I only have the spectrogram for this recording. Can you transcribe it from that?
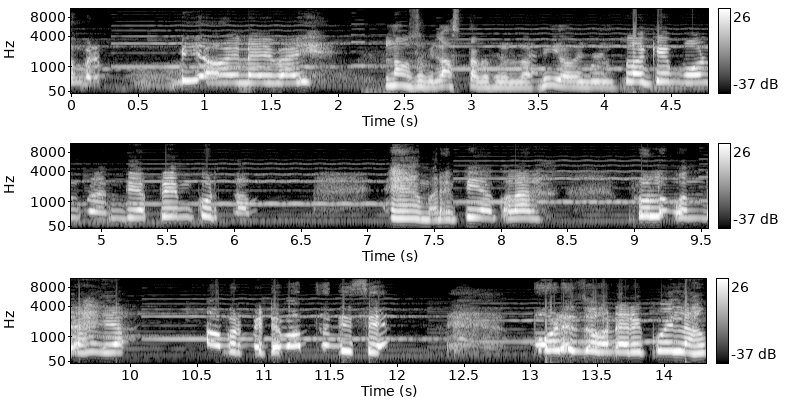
আমার বিয়ে হয় নাই ভাই। নাউজুবিল্লাহ আস্তাগফিরুল্লাহ বিয়ে হয় নাই। লাগে মন প্রাণ দিয়ে প্রেম করতাম। হ্যাঁ আমার বিয়ে করার প্রলোভন দেখাইয়া আমার পেটে বাচ্চা দিছে। পরে যখন আরে কইলাম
